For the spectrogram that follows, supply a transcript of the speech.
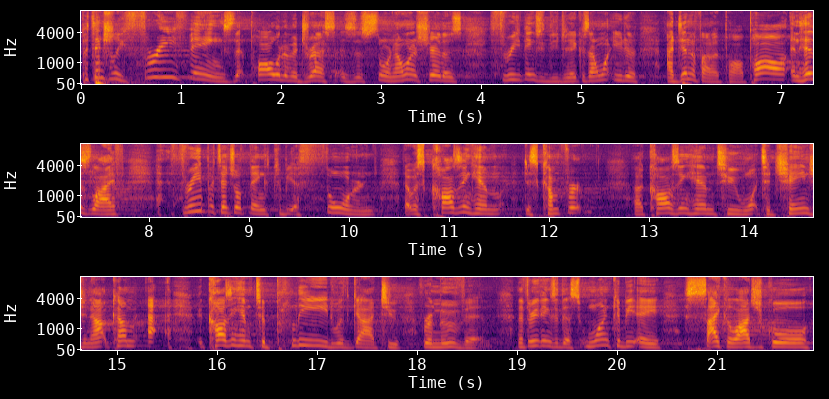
potentially three things that Paul would have addressed as this thorn. I want to share those three things with you today because I want you to identify with Paul. Paul, in his life, three potential things could be a thorn that was causing him discomfort, uh, causing him to want to change an outcome, uh, causing him to plead with God to remove it. The three things are this one could be a psychological,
